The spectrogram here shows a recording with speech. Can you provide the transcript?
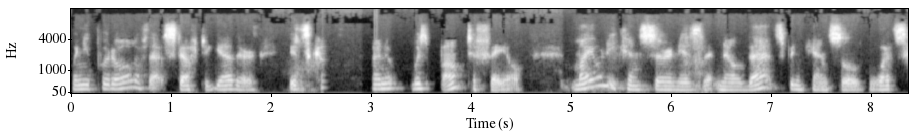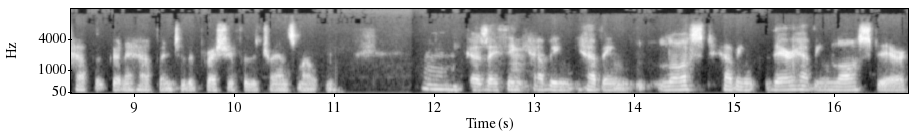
When you put all of that stuff together it's kind of was bound to fail. My only concern is that now that's been canceled, what's happen, going to happen to the pressure for the Trans Mountain? Hmm. Because I think having having lost having they're having lost their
